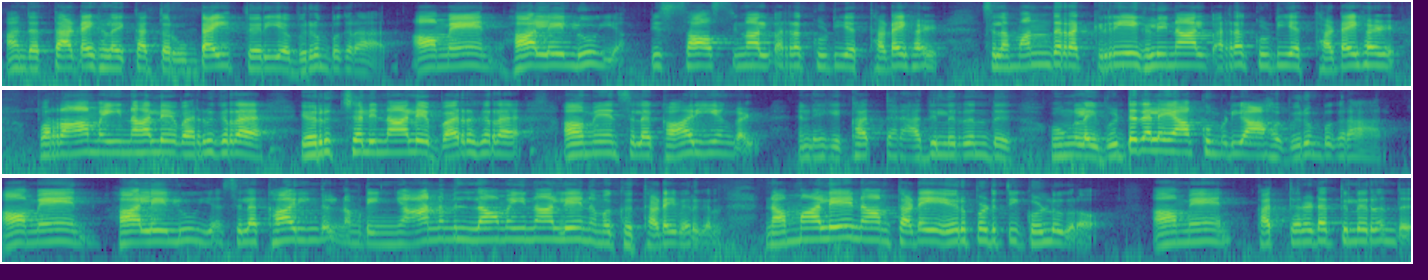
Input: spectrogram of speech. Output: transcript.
அந்த தடைகளை கத்தர் உடை தெரிய விரும்புகிறார். ஆமேன். ஹாலே லூயா பிசாசினால் வரக்கூடிய தடைகள் சில மந்திர கிரியைகளினால் வரக்கூடிய தடைகள் பொறாமையினாலே வருகிற எரிச்சலினாலே வருகிற ஆமேன் சில காரியங்கள். இன்றைக்கு கத்தர் அதிலிருந்து உங்களை விடுதலையாக்கும்படியாக விரும்புகிறார். ஆமேன். ஹாலே லூயா சில காரியங்கள் நம்முடைய ஞானம் இல்லாமையினாலே நமக்கு தடை வருகிறது. நம்மாலே நாம் தடையை ஏற்படுத்தி கொள்ளுகிறோம். ஆமேன். கத்தரிடத்திலிருந்து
